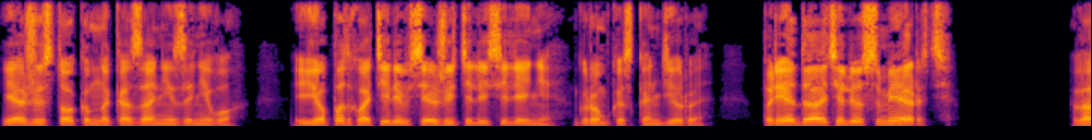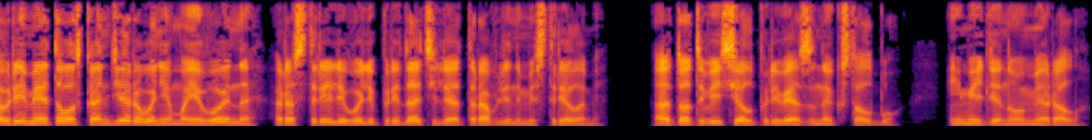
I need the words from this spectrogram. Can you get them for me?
и о жестоком наказании за него. Ее подхватили все жители селения, громко скандируя «Предателю смерть!». Во время этого скандирования мои воины расстреливали предателя отравленными стрелами, а тот висел, привязанный к столбу, и медленно умирал.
